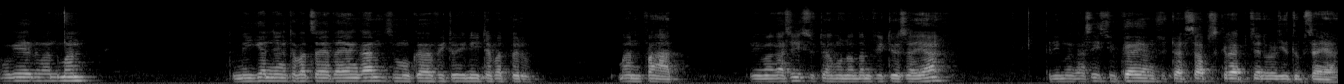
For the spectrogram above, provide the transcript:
Oke teman-teman. Demikian yang dapat saya tayangkan. Semoga video ini dapat bermanfaat. Terima kasih sudah menonton video saya Terima kasih juga yang sudah subscribe channel youtube saya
